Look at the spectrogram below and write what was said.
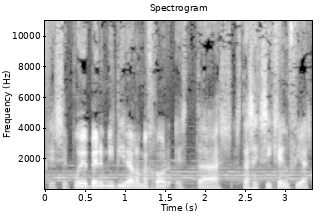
que se puede permitir a lo mejor estas, estas exigencias,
